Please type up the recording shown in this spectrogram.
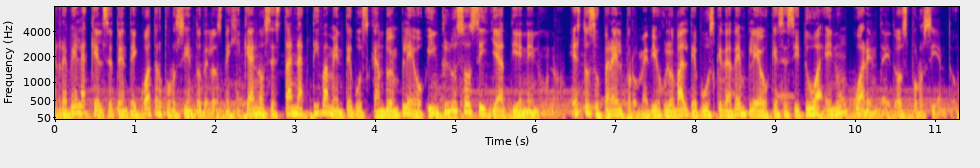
revela que el 74% de los mexicanos están activamente buscando empleo, incluso si ya tienen uno. Esto supera el promedio global de búsqueda de empleo que se sitúa en un 42%.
